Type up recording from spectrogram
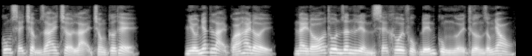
cũng sẽ chậm rãi trở lại trong cơ thể. Nhiều nhất lại quá hai đời, này đó thôn dân liền sẽ khôi phục đến cùng người thường giống nhau.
